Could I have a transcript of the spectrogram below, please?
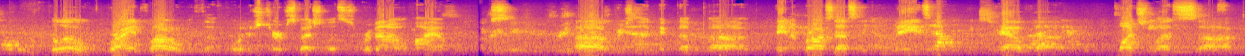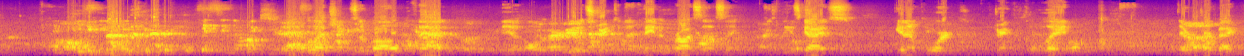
Hello, Brian Flower with uh, the Portage Turf Specialists, Ravenna, Ohio. Uh, recently picked up uh, payment processing, amazing. Have uh, much less uh, collections involved with that. They all go straight to the payment processing. These guys get on board, drink the Kool-Aid, never turn back.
